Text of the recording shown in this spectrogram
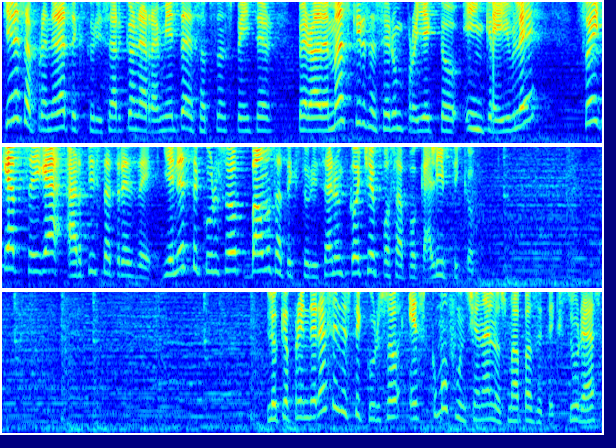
¿Quieres aprender a texturizar con la herramienta de Substance Painter, pero además quieres hacer un proyecto increíble? Soy Gab Sega, artista 3D, y en este curso vamos a texturizar un coche posapocalíptico. Lo que aprenderás en este curso es cómo funcionan los mapas de texturas,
